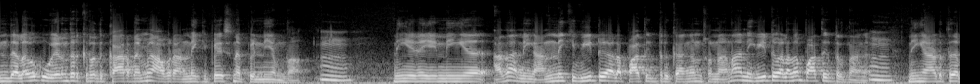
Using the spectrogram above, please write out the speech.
இந்த அளவுக்கு உயர்ந்திருக்கிறதுக்கு காரணமே அவர் அன்னைக்கு பேசின பெண்ணியம் தான் ம் நீங்க நீங்க அதான் நீங்க அன்னைக்கு வீட்டு வேலை பார்த்துக்கிட்டு இருக்காங்கன்னு சொன்னாங்கன்னா அன்னைக்கு வீட்டு வேலை தான் பார்த்துக்கிட்டு இருந்தாங்க. நீங்க அடுத்த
